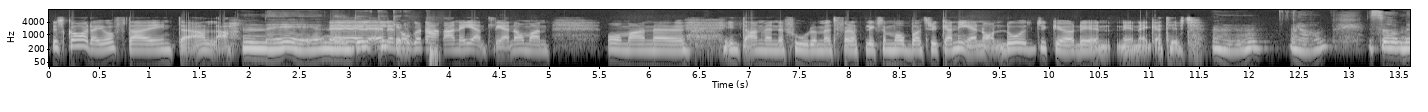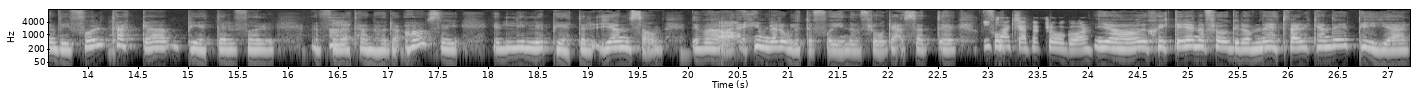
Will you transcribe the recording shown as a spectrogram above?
Det skadar ju ofta inte alla. Nej, nej det eller, eller någon annan egentligen. Om man, om man eh, inte använder forumet för att liksom mobba och trycka ner någon. Då tycker jag det är, är negativt. Mm. Ja, så, men vi får tacka Peter för, för att han hörde av sig. Lille Peter Jönsson. Det var ja. himla roligt att få in en fråga. Så att, eh, vi fort... tackar för frågor. Ja, skicka gärna frågor om nätverkande, PR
